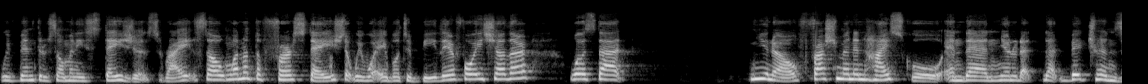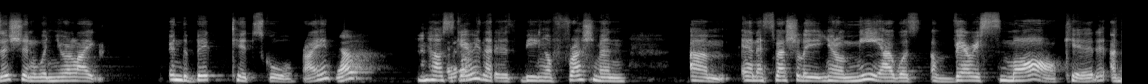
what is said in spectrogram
we've been through so many stages, right? So, one of the first stage that we were able to be there for each other was that, you know, freshman in high school. And then, you know, that, that big transition when you're like in the big kid school, right? Yep. And how scary yep. that is being a freshman. Um, and especially, you know, me, I was a very small kid. I'm,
